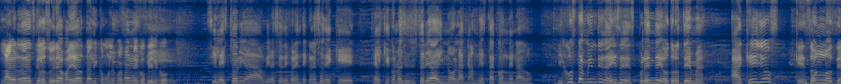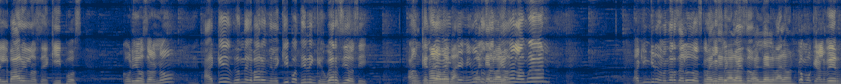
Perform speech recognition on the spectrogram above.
la verdad es que los hubiera fallado tal y como le ¿Quién pasó en Tecupilco. Si, si la historia hubiera sido diferente con eso de que el que conoce su historia y no la cambia está condenado. Y justamente de ahí se desprende otro tema. Aquellos que son los del bar en los equipos. Curioso, ¿no? Aquellos que son del bar en el equipo tienen que jugar sí o sí. Aunque no la 20 muevan, o el Minutos, del aunque balón. no la muevan. ¿A quién quieres mandar saludos con O el del respecto a balón, eso? o el del balón. ¿Cómo que al ver?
